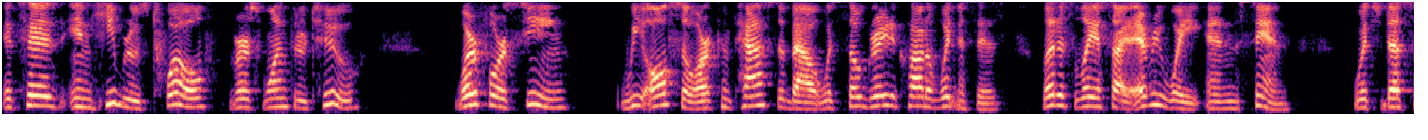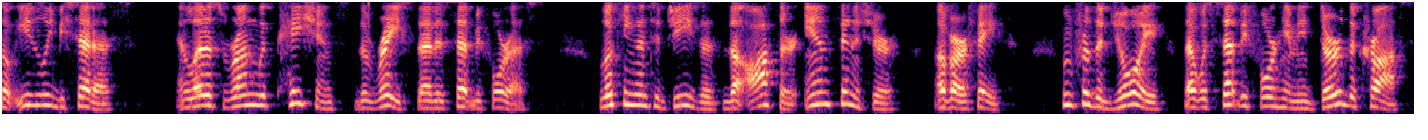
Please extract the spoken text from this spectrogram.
It says in Hebrews 12, verse 1 through 2, Wherefore, seeing we also are compassed about with so great a cloud of witnesses, let us lay aside every weight and sin which doth so easily beset us, and let us run with patience the race that is set before us, looking unto Jesus, the author and finisher of our faith, who for the joy that was set before him endured the cross,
